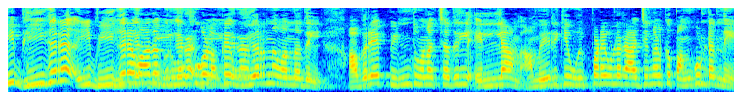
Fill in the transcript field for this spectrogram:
ഈ ഭീകര ഈ ഭീകരവാദ ഗ്രൂപ്പുകളൊക്കെ ഉയർന്നു വന്നതിൽ അവരെ പിന്തുണച്ചതിൽ എല്ലാം അമേരിക്ക ഉൾപ്പെടെയുള്ള രാജ്യങ്ങൾക്ക് പങ്കുണ്ടെന്നേ.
